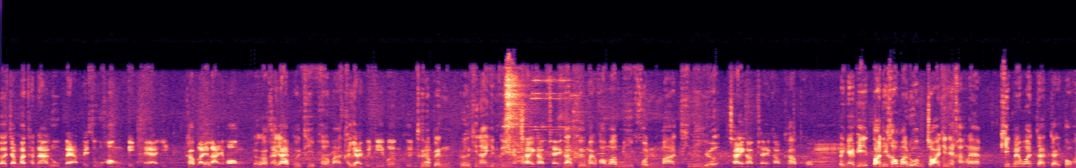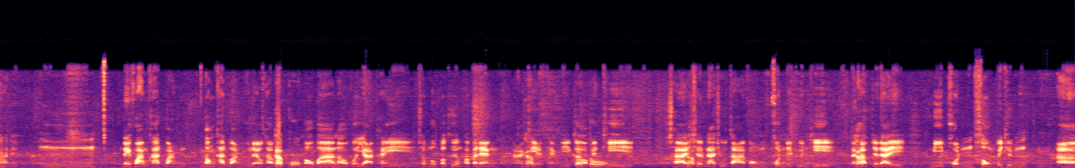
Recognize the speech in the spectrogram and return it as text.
ก็จะพัฒนารูปแบบไปสู่ห้องติดแอร์อีกครับหลาย ๆ ห้องแล้วก็ขยายนะครับพื้นที่เพิ่มมากขขึ้น ยายพื้นที่เพิ่มขึ้นถืคอรับเป็นเรื่องที่น่ายินดีนะครับ ใช่ครับใช่ครันั่บนคือหมายความว่ามีคนมาที่นี่เยอะใช่ครับใช่ครับ ครับผม อืม เป็นไงพี่ ตอนที่เข้ามาร่วมจอยที่ในครั้งแรก คิดไหมว่าจะใหญ่โตขนาดนี้ อืมในความคาดหวังอืมต้องคาดหวังอยู่แล้วครับ ครับผมเพราะว่าเราก็อยากให้ชมรมพระเครื่องพระประแดงอาครับเขตแห่งนี้เติก็บโตเป็นที่ใช่ครับเชิดหน้าชูตาของอืมคนในพื้นที่นะคครัรับบจะได้มีผลส่งไปถึงอืม อ่า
